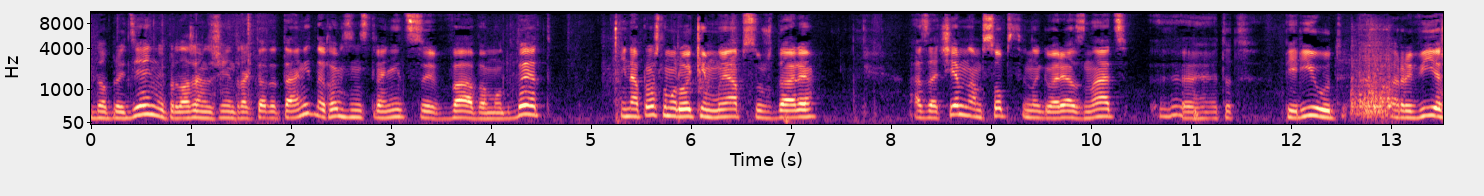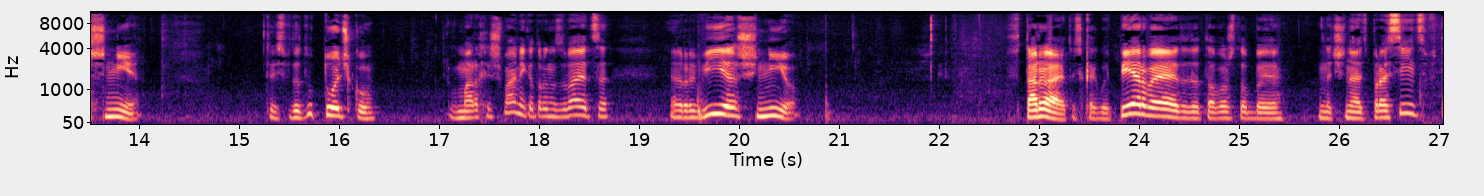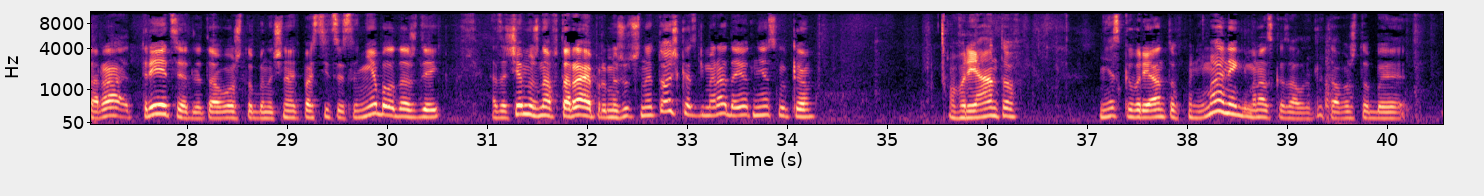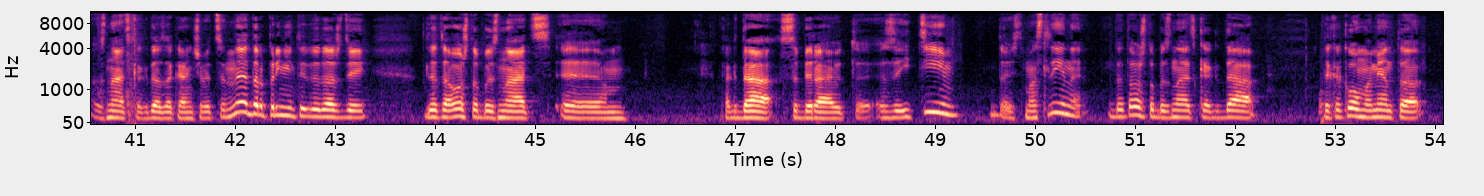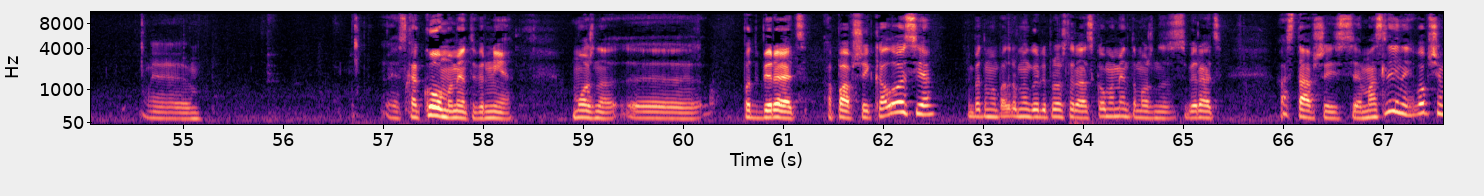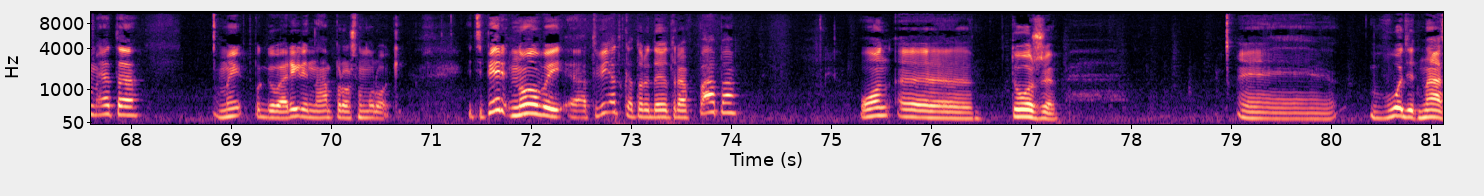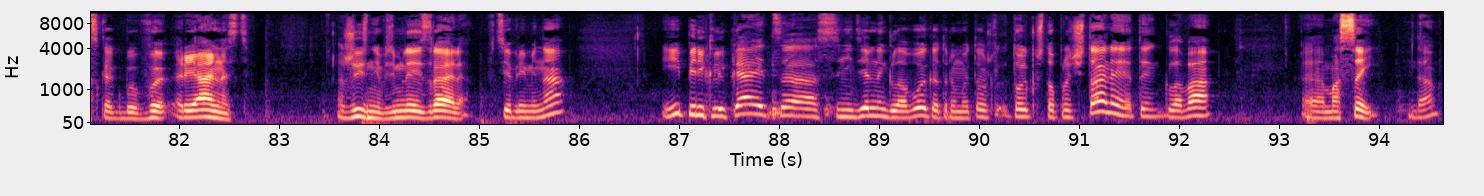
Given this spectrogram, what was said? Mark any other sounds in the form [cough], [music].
Добрый день, мы продолжаем изучение трактата Таанит, находимся на странице Вава Мудбет. И на прошлом уроке мы обсуждали, а зачем нам, собственно говоря, знать э, этот период Ревия Шне, то есть вот эту точку в Мархишване, которая называется Рвия Шнио. Вторая, то есть как бы первая, это для того, чтобы начинать просить, вторая, третья для того, чтобы начинать поститься, если не было дождей. А зачем нужна вторая промежуточная точка? С Гимара дает несколько вариантов, несколько вариантов понимания. Гимара сказал, для того, чтобы знать, когда заканчивается недер, принятый до дождей, для того, чтобы знать, э, когда собирают зайти, то есть маслины, для того, чтобы знать, когда, до какого момента э, Э, с какого момента, вернее, можно э, подбирать опавшие колосья. Об этом мы подробно говорили в прошлый раз. С какого момента можно собирать оставшиеся маслины. В общем, это мы поговорили на прошлом уроке. И теперь новый ответ, который дает Рав Папа, он э, тоже э, вводит нас как бы в реальность жизни в земле Израиля в те времена – и перекликается с недельной главой, которую мы только, что прочитали. Это глава э, Масей. Да?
